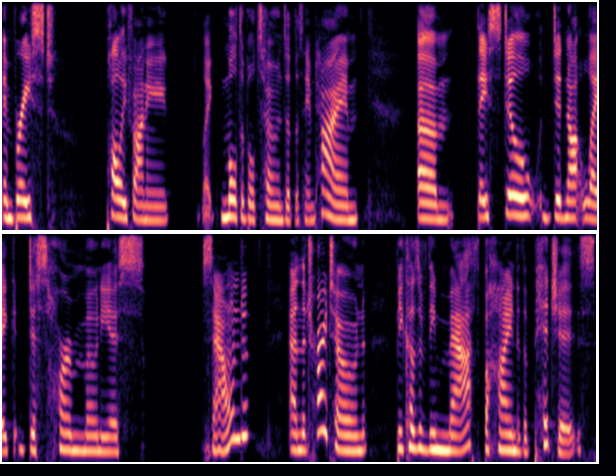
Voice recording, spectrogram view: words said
embraced polyphony like multiple tones at the same time, um they still did not like disharmonious sound and the tritone because of the math behind the pitches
